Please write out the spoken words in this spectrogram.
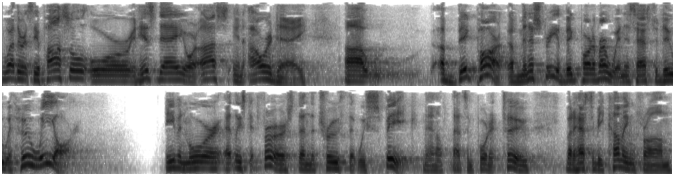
whether it's the apostle or in his day or us in our day, uh, a big part of ministry, a big part of our witness has to do with who we are. Even more, at least at first, than the truth that we speak. Now, that's important too, but it has to be coming from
